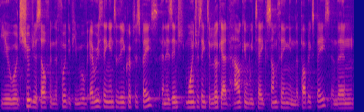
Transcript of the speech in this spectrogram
you would shoot yourself in the foot if you move everything into the encrypted space. And it's more interesting to look at how can we take something in the public space and then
